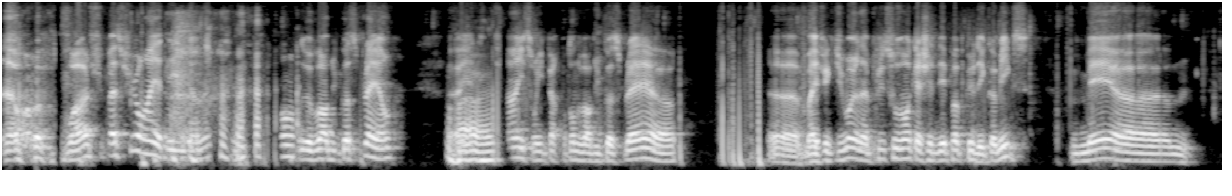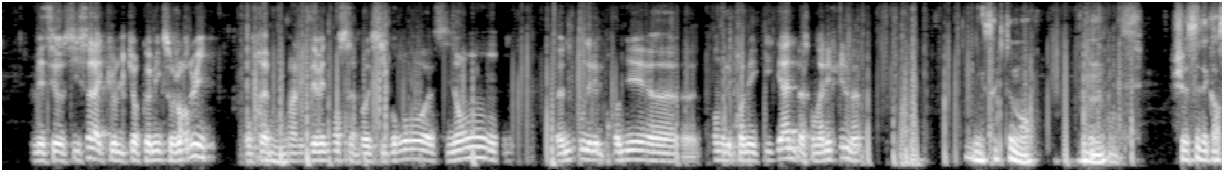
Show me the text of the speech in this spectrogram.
ouais, je suis pas sûr. hein, Il y a des il y en a contents de voir du cosplay. Hein. Euh, Ouais, ouais. ils sont hyper contents de voir du cosplay. euh, euh, bah effectivement, il y en a plus souvent qui achètent des pop que des comics, mais mais c'est aussi ça la culture comics aujourd'hui. On ferait, enfin, les événements seraient pas aussi gros, euh, sinon on- euh, nous on est les premiers, euh, on est les premiers qui gagnent parce qu'on a les films. Exactement. Mhm. Je suis assez d'accord.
